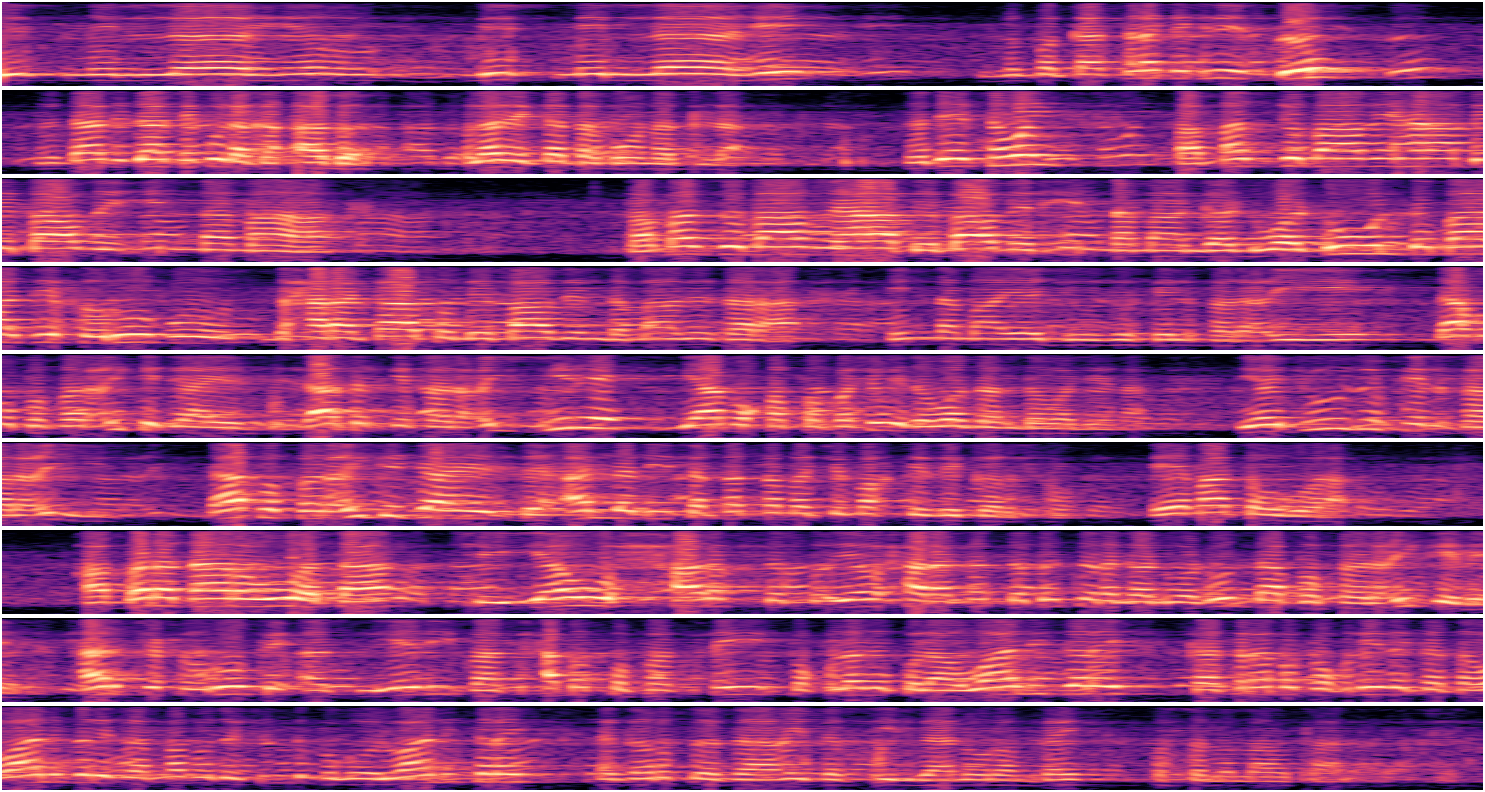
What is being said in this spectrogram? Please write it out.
بسم الله بسم الله نو په کسره کې دې د نو دا دې دا څه کوله اب ولا دې کتبونه تلا نو دې سوي فمز بعضها ببعض انما فمز بعضها ببعض انما قد ودول د بعض حروف د حرکات او د بعض د بعض سره انما يجوز في الفرعيه دا په فرعي کې جائز دی دا څنګه فرعي دی یا مخفف شوی د وزن د وجنه يجوز في الفرعي دا په فرعي کې جائز دی الذي تقدم چې مخکې ذکر شو اے ما ته وګوره خبره دا وروته چې یو حرف د یو حرکت د بل سره ګډوډول دا په فرعي کې دی هر چې حروف اصلي دي فتحه په فتحي په خله د کلاوالي سره کثره په خله د کتوالي سره زمما په شند په ګولوالي سره د ګرسو د هغه تفصیل بیا نورم کوي صلی الله تعالی علیه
